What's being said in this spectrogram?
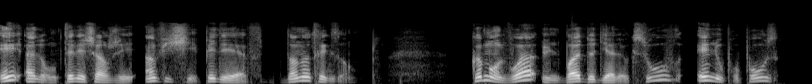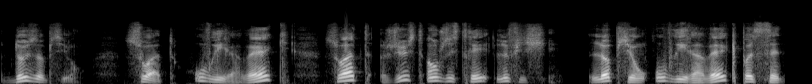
et allons télécharger un fichier PDF dans notre exemple. Comme on le voit, une boîte de dialogue s'ouvre et nous propose deux options. Soit ouvrir avec, soit juste enregistrer le fichier. L'option Ouvrir avec possède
